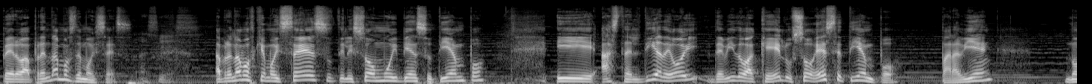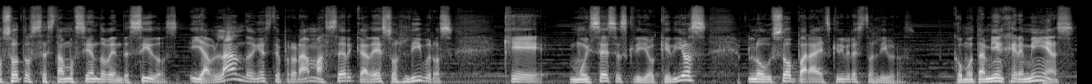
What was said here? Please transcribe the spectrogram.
pero aprendamos de Moisés. Así es. Aprendamos que Moisés utilizó muy bien su tiempo y hasta el día de hoy, debido a que él usó ese tiempo para bien, nosotros estamos siendo bendecidos y hablando en este programa acerca de esos libros que Moisés escribió, que Dios lo usó para escribir estos libros. Como también Jeremías,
